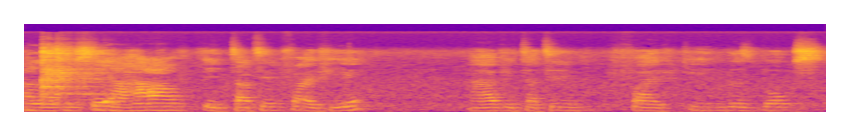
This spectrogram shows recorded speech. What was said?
And like you say i have a 13.5 here. I have a 13.5 in this box.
